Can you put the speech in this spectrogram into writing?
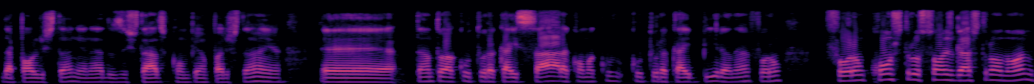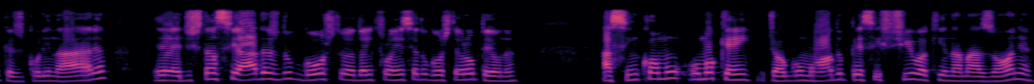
da Paulistânia né dos estados como a Paulistânia é, tanto a cultura caiçara como a cultura caipira, né, foram, foram construções gastronômicas de culinária é, distanciadas do gosto, da influência do gosto europeu, né? Assim como o moquém, de algum modo, persistiu aqui na Amazônia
